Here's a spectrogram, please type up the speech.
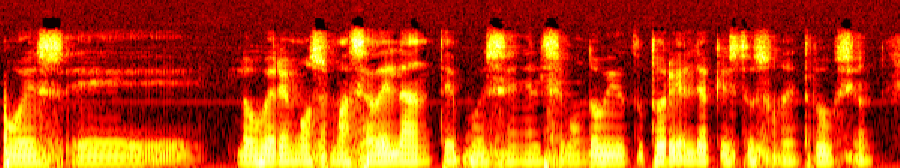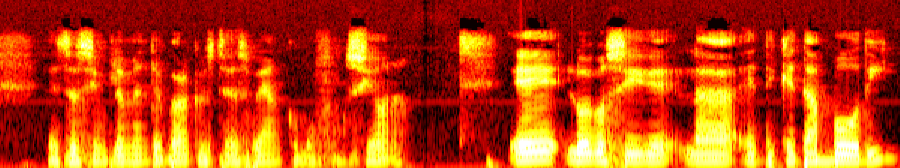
pues eh, lo veremos más adelante, pues en el segundo video tutorial, ya que esto es una introducción. Esto es simplemente para que ustedes vean cómo funciona. Eh, luego sigue la etiqueta body,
